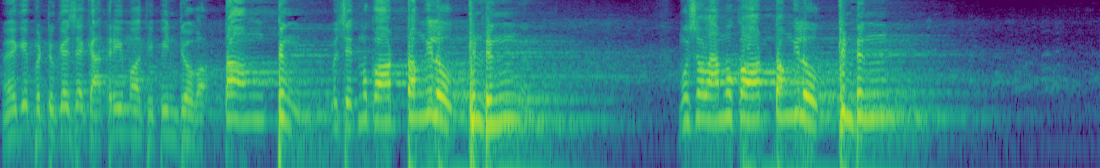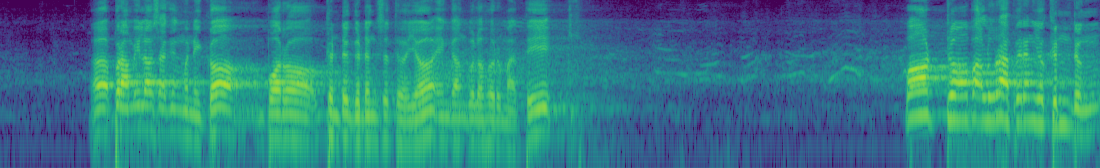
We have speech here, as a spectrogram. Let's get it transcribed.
Nah, iki beduke saya gak terima dipindo kok. Tong deng, masjidmu kotong iki lho, gendeng. Musolamu kotong iki lho, gendeng. Uh, pramila saking menika para gendeng-gendeng sedaya ingkang kula hormati. Padha Pak Lurah bareng ya gendeng.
